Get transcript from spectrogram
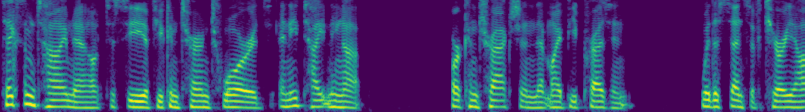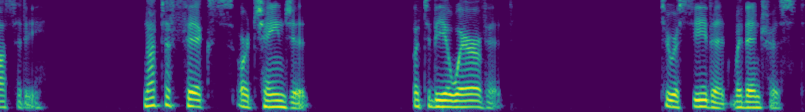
Take some time now to see if you can turn towards any tightening up or contraction that might be present with a sense of curiosity, not to fix or change it, but to be aware of it, to receive it with interest.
